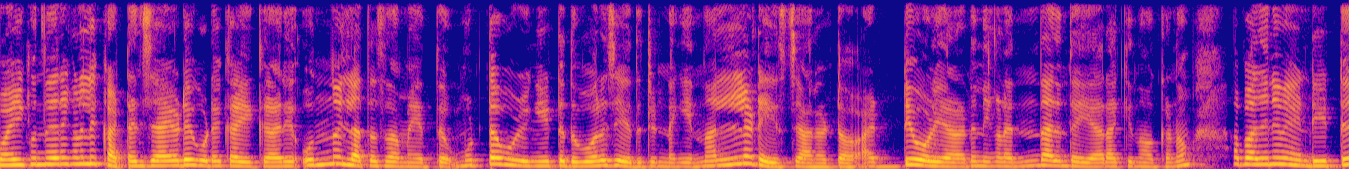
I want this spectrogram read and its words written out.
വൈകുന്നേരങ്ങളിൽ കട്ടൻ ചായയുടെ കൂടെ കഴിക്കാൻ ഒന്നുമില്ലാത്ത സമയത്ത് മുട്ട പുഴുങ്ങിയിട്ട് ഇതുപോലെ ചെയ്തിട്ടുണ്ടെങ്കിൽ നല്ല ടേസ്റ്റാണ് കേട്ടോ അടിപൊളിയാണ്. നിങ്ങൾ എന്തായാലും തയ്യാറാക്കി നോക്കണം. അപ്പോൾ അതിന് വേണ്ടിയിട്ട്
